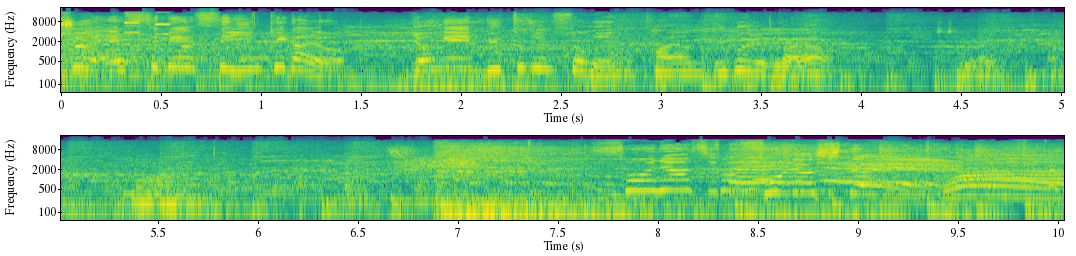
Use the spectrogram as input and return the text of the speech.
주 SBS 인기가요 영예의 뮤트준송은 과연 누구일까요? 소녀시대 소녀시대 와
